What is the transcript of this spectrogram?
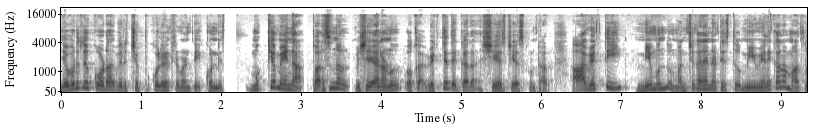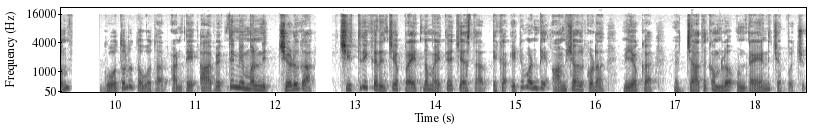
ఎవరితో కూడా వీరు చెప్పుకోలేనటువంటి కొన్ని ముఖ్యమైన పర్సనల్ విషయాలను ఒక వ్యక్తి దగ్గర షేర్ చేసుకుంటారు. ఆ వ్యక్తి మీ ముందు మంచిగానే నటిస్తూ మీ వెనకాల మాత్రం గోతులు తవ్వుతారు. అంటే ఆ వ్యక్తి మిమ్మల్ని చెడుగా చిత్రీకరించే ప్రయత్నం అయితే చేస్తారు. ఇక ఇటువంటి అంశాలు కూడా మీ యొక్క జాతకంలో ఉంటాయని చెప్పొచ్చు.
